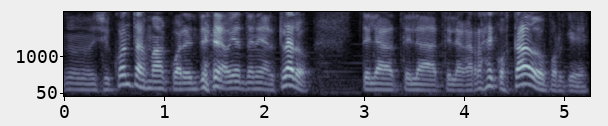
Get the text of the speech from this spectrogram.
no. Dice, ¿cuántas más cuarentenas voy a tener? Claro, te la, te, la, te la agarrás de costado, porque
